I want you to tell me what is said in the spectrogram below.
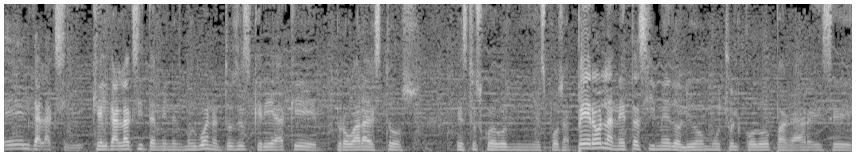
el Galaxy. Que el Galaxy también es muy bueno. Entonces quería que probara estos, estos juegos mi esposa. Pero la neta sí me dolió mucho el codo pagar ese.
